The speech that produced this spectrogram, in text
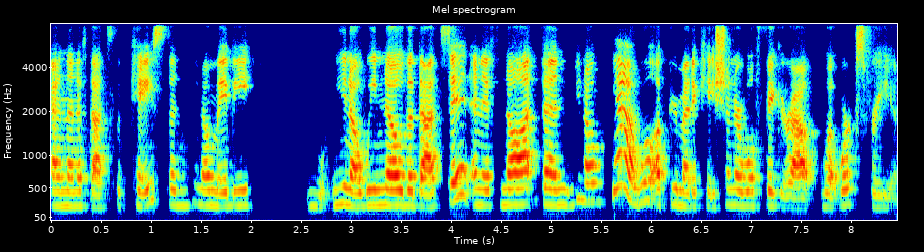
and then if that's the case then you know maybe you know, we know that that's it. And if not, then, you know, yeah, we'll up your medication or we'll figure out what works for you.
